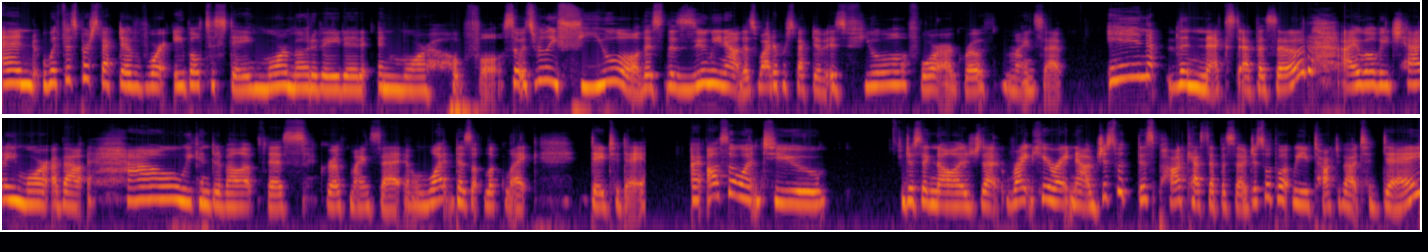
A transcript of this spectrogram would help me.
And with this perspective, we're able to stay more motivated and more hopeful. So it's really fuel. This, the zooming out, this wider perspective is fuel for our growth mindset. In the next episode, I will be chatting more about how we can develop this growth mindset and what does it look like day to day. I also want to just acknowledge that right here, right now, just with this podcast episode, just with what we've talked about today,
